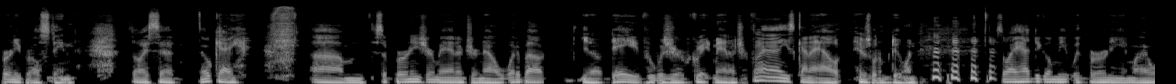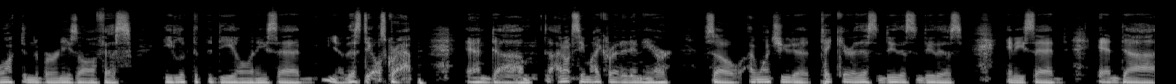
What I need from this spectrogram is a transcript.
Bernie Brillstein. So I said, Okay. Um, so Bernie's your manager now. What about, you know, Dave, who was your great manager? Well, he's kind of out. Here's what I'm doing. so I had to go meet with Bernie. And when I walked into Bernie's office, he looked at the deal and he said, You know, this deal's crap. And um, I don't see my credit in here. So I want you to take care of this and do this and do this. And he said, and uh,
